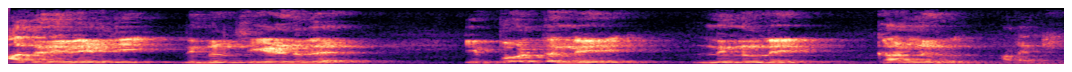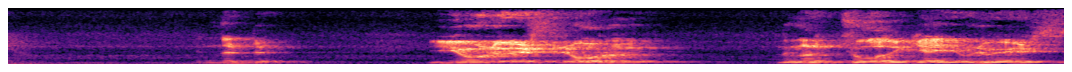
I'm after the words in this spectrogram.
അതിനുവേണ്ടി നിങ്ങൾ ചെയ്യേണ്ടത് ഇപ്പോൾ തന്നെ നിങ്ങളുടെ കണ്ണുകൾ അടയ്ക്കുക. എന്നിട്ട് യൂണിവേഴ്സിനോട് നിങ്ങൾ ചോദിക്കുക യൂണിവേഴ്സ്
